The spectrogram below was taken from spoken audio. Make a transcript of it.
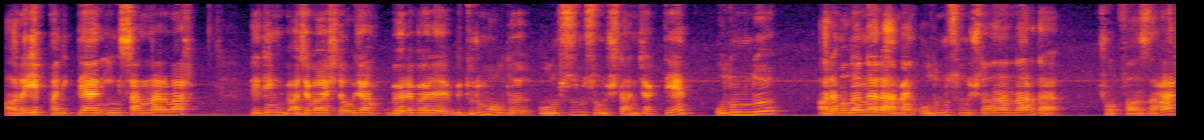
arayıp panikleyen insanlar var. Dediğim gibi acaba işte hocam böyle böyle bir durum oldu. Olumsuz mu sonuçlanacak diye. Olumlu aramalarına rağmen olumlu sonuçlananlar da çok fazla var.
